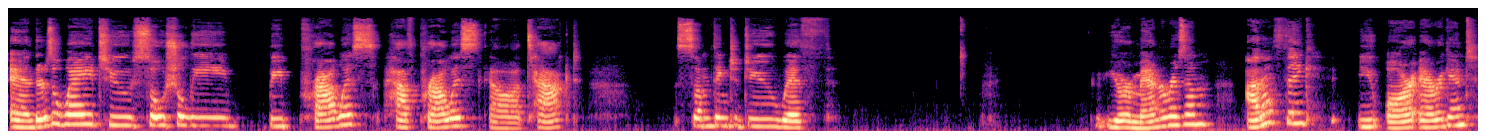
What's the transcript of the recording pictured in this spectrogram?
And there's a way to socially be prowess, have prowess, uh, tact, something to do with your mannerism. I don't think you are arrogant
